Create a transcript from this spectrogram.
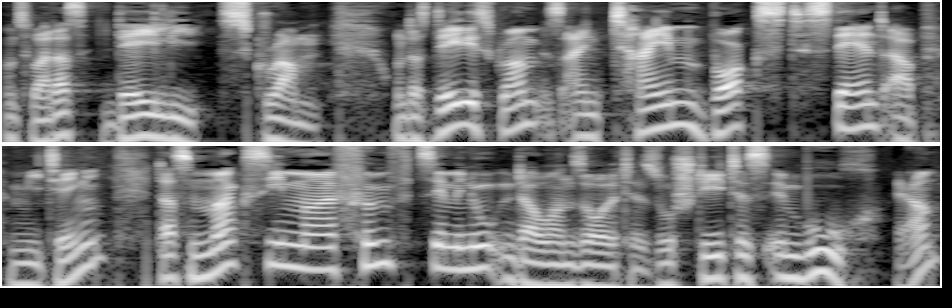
und zwar das Daily Scrum. Und das Daily Scrum ist ein time-boxed Stand-up-Meeting, das maximal 15 Minuten dauern sollte. So steht es im Buch, ja.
